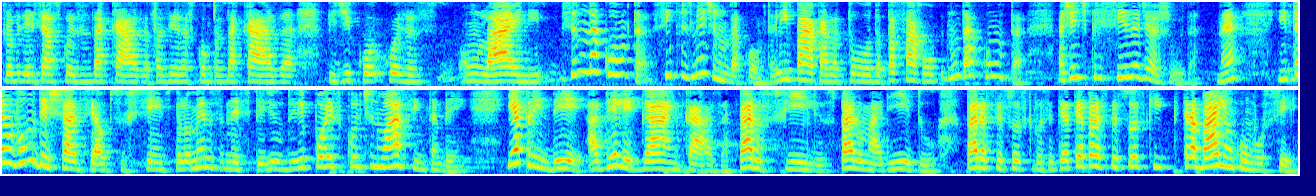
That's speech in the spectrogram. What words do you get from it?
providenciar as coisas da casa, fazer as compras da casa, pedir co coisas online. Você não dá conta, simplesmente não dá conta. Limpar a casa toda, passar roupa, não dá conta. A gente precisa de ajuda, né? Então vamos deixar de ser autossuficientes, pelo menos nesse período, e depois continuar assim também. E aprender a delegar em casa para os filhos, para o marido, para as pessoas que você tem, até para as pessoas que, que trabalham trabalham com você,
